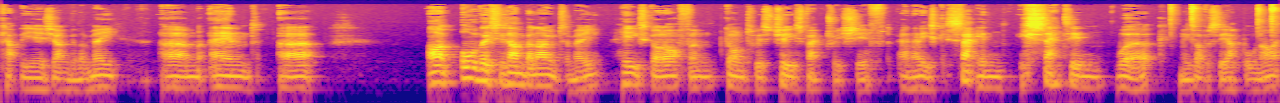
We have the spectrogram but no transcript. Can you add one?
couple of years younger than me. Um, and uh, all this is unbeknown to me. He's got off and gone to his cheese factory shift, and then he's sat in. He's sat in work. he's obviously up all night,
